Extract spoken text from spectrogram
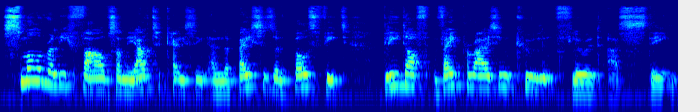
small relief valves on the outer casing and the bases of both feet bleed off vaporizing coolant fluid as steam.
